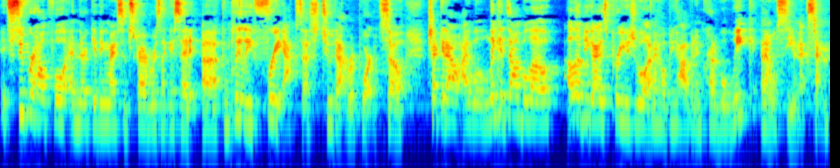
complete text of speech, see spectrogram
It's super helpful and they're giving my subscribers, like I said, uh, completely free access to that report. So check it out. I will link it down below. I love you guys per usual and I hope you have an incredible week and I will see you next time.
